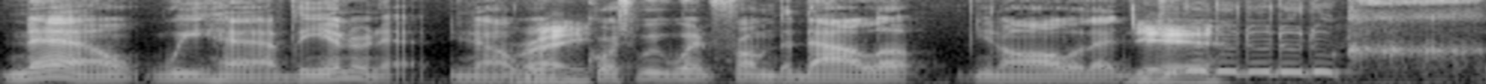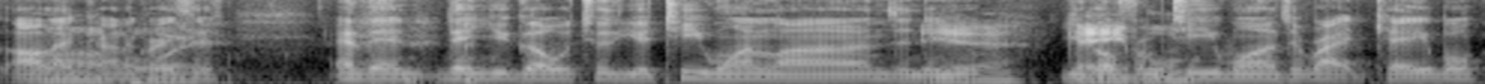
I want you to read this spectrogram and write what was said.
now we have the internet. You know, we- of course, we went from the dial up, you know, all of that, Yeah. all that Oh, kind of boy. crazy. And then, then you go to your T1 lines, and then Yeah, you, you go from. T1 to right cable,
